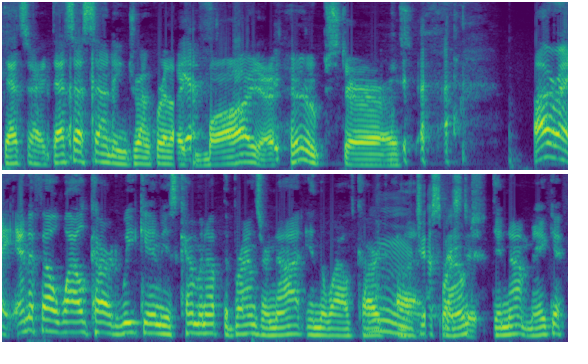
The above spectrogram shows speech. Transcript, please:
That's all right. That's us sounding drunk. We're like, Yes. buy a hoopsters. all right. NFL wild card weekend is coming up. The Browns are not in the wild card. Hmm, uh, just it. did not make it.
